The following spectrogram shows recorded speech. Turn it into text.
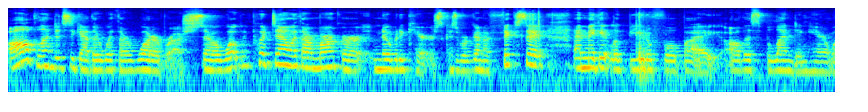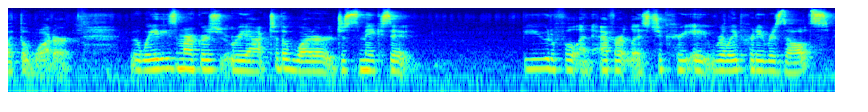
all blended together with our water brush. So what we put down with our marker, nobody cares because we're gonna fix it and make it look beautiful by all this blending here with the water. The way these markers react to the water just makes it beautiful and effortless to create really pretty results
